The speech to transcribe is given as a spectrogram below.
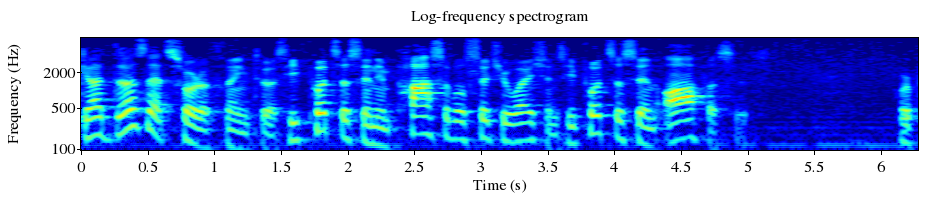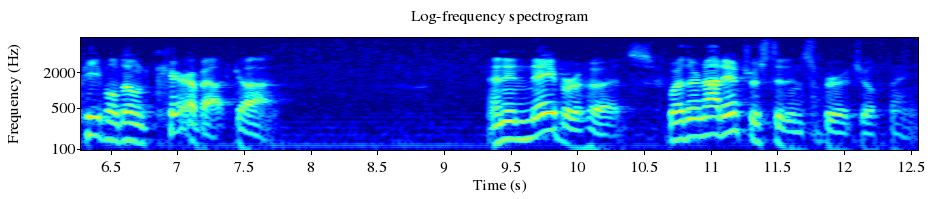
God does that sort of thing to us. He puts us in impossible situations. He puts us in offices where people don't care about God. And in neighborhoods where they're not interested in spiritual things.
